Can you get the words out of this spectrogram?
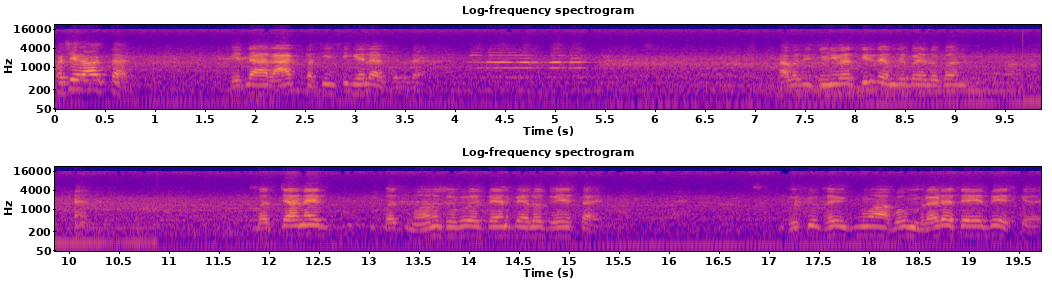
પછી રાખતા એટલે આ રાગ પછી શીખેલા છે બધા? આ બધી ઝીણી વાત કેવી રીતે સમજે પડે લોકો બચ્ચાને નાનો છોકરો હોય તેને પહેલો દ્વેષ થાય. દુઃખું થયું હું આ બૂમ રડે છે એ દ્વેષ કહેવાય.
